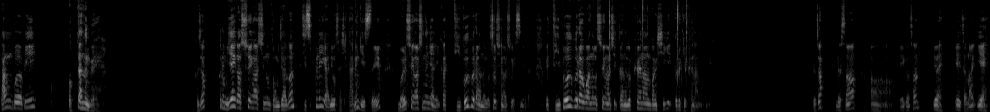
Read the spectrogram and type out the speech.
방법이 없다는 거예요. 그죠? 그럼 얘가 수행할 수 있는 동작은 디스플레이가 아니고 사실 다른 게 있어요. 뭘 수행할 수 있느냐니까 디버그라는 것을 수행할 수가 있습니다. 디버그라고 하는 걸 수행할 수 있다는 걸 표현하는 방식이 이렇게 표현하는 겁니다. 그죠? 그래서 어, 이것은 얘, 얘잖아. 얘,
